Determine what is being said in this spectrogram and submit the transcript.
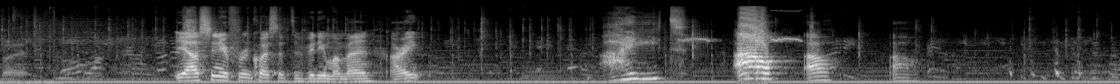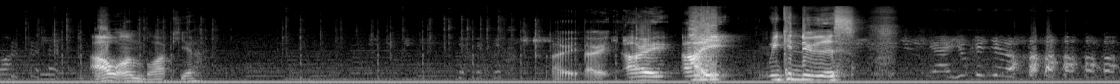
But you blocked mine? Yeah, I'll send you a friend request after the video, my man. All right. Height. Ow! Ow! Ow! I'll unblock you. Alright, alright, alright, alright! We can do this! Yeah, you can get off.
